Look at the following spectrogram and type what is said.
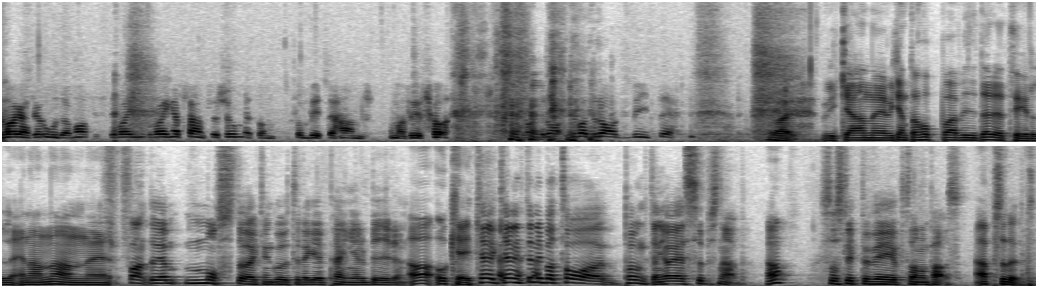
Det var ganska odramatiskt. Det var, in, det var inga transfersummor som, som bytte hand, om man säger så. Det var, dra, det var dragbyte. Right. Vi kan, eh, vi kan ta hoppa vidare till en annan... eh, Fan, du, jag måste verkligen gå ut och lägga pengar i bilen. Ja, okej. Kan, kan inte ni bara ta punkten? Jag är supersnabb. Ja, Så slipper vi ta någon paus. absolut.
